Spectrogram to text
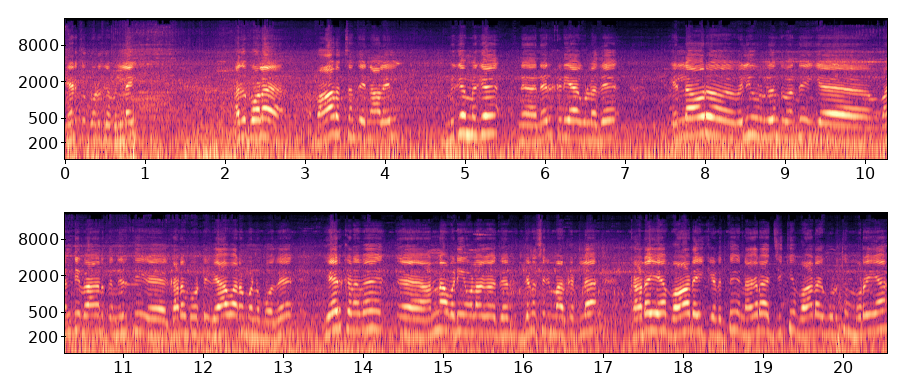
எடுத்துக் கொடுக்கவில்லை. அதுபோல் வாரச்சந்தை நாளில் மிக மிக நெ- நெருக்கடியாக உள்ளது. எல்லோரும் வெளியூர்லேருந்து வந்து இங்கே வண்டி வாகனத்தை நிறுத்தி கடை போட்டு வியாபாரம் பண்ணும்போது ஏற்கனவே அண்ணா வணிக வளாக தி- தினசரி மார்க்கெட்டில் கடையை வாடகைக்கு எடுத்து நகராட்சிக்கு வாடகை கொடுத்து முறையாக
